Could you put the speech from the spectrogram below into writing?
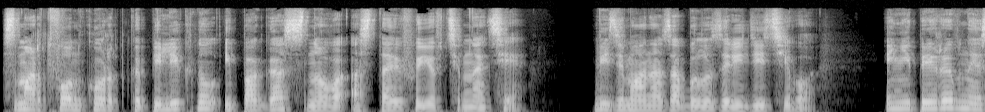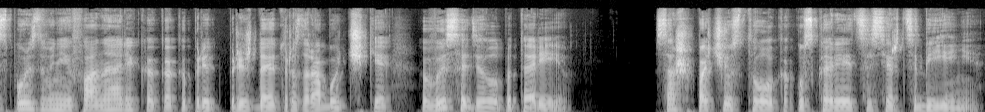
Смартфон коротко пиликнул и погас, снова оставив ее в темноте. Видимо, она забыла зарядить его. И непрерывное использование фонарика, как и предупреждают разработчики, высадило батарею. Саша почувствовала, как ускоряется сердцебиение.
